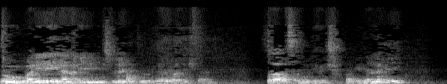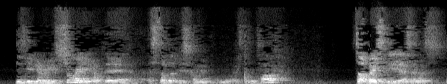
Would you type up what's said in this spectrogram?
to annealing, and annealing is related to the adiabatic. So that was our motivation. Okay, now let me just give you a brief summary of the stuff that is coming from the rest of the talk. So basically, as I was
